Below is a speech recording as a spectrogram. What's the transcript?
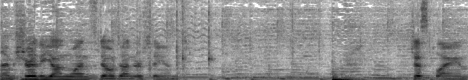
I'm sure the young ones don't understand. Just playing.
